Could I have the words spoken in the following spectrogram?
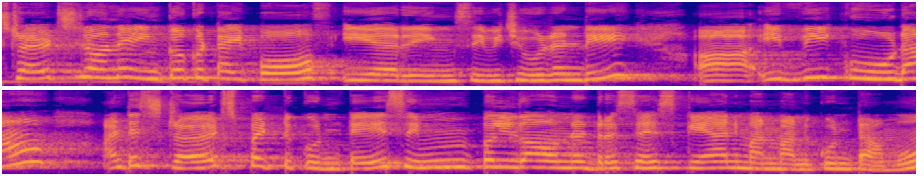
స్టర్ట్స్లోనే ఇంకొక టైప్ ఆఫ్ ఇయర్ రింగ్స్ ఇవి చూడండి. ఇవి కూడా అంటే స్టర్ట్స్ పెట్టుకుంటే సింపుల్గా ఉన్న డ్రెస్సెస్కే అని మనం అనుకుంటాము.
